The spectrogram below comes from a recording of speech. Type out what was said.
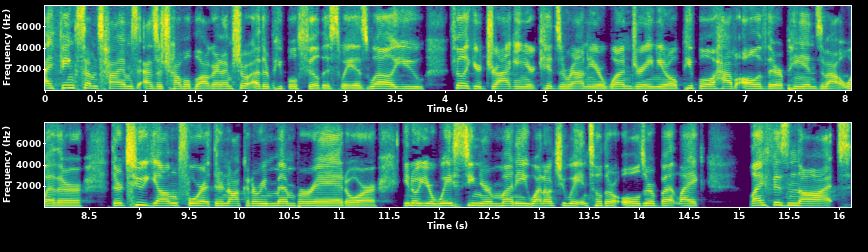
I think sometimes as a travel blogger, and I'm sure other people feel this way as well, you feel like you're dragging your kids around and you're wondering, you know, people have all of their opinions about whether they're too young for it, they're not going to remember it, or, you know, you're wasting your money. Why don't you wait until they're older? But like, life is not,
